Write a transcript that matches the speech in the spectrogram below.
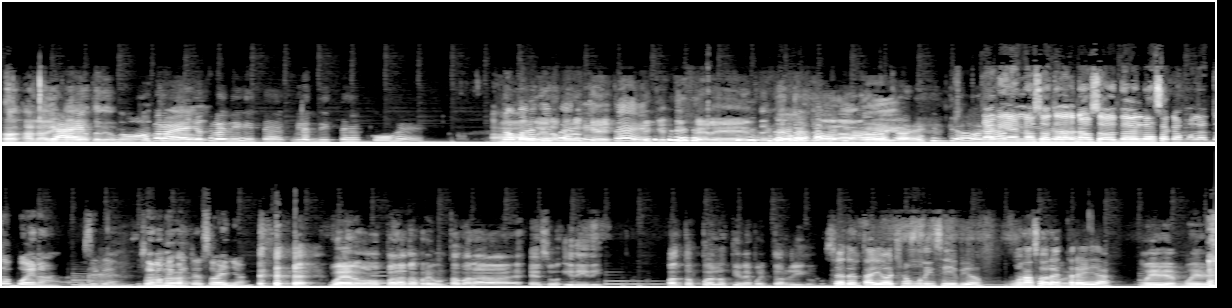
A, a nadie, nadie él- ha tenido no, pero a ellos tú les dijiste, les diste escoge. Ah, No, pero es bueno, pero es que, diferente. es que es diferente. Está bien, nosotros, nosotros las sacamos las dos buenas. Así que eso no me Ah. quita el sueño. Bueno, vamos para la otra pregunta para Jesús y Didi. ¿Cuántos pueblos tiene Puerto Rico? 78 municipios, una sola Bueno. estrella. Muy bien, muy bien,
